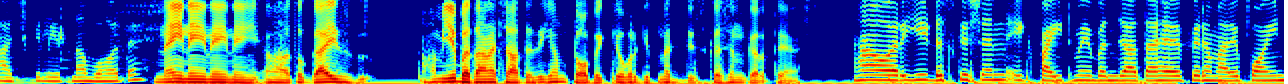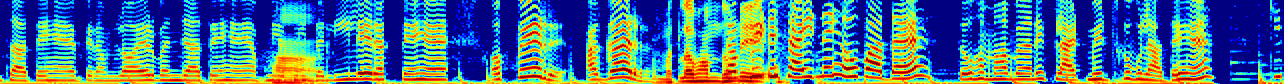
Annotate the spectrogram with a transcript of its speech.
आज के लिए इतना बहुत है? नहीं नहीं नहीं नहीं। हाँ तो गाइज़ हम ये बताना चाहते थे कि हम टॉपिक के ऊपर कितना डिस्कशन करते हैं। हाँ और ये डिस्कशन एक फाइट में बन जाता है फिर हमारे पॉइंट्स आते हैं फिर हम लॉयर बन जाते हैं अपनी हाँ। अपनी दलीलें रखते हैं और फिर अगर मतलब हम तब भी डिसाइड नहीं हो पाता है तो हम हमारे फ्लैटमेट्स को बुलाते हैं कि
